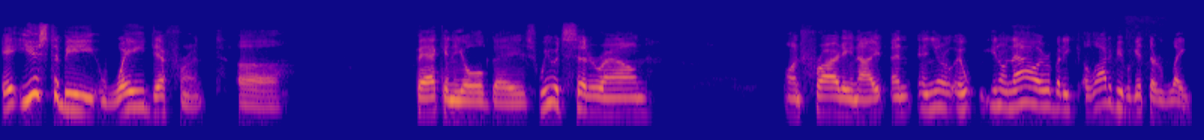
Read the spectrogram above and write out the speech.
it used to be way different uh, back in the old days. We would sit around on Friday night, and and you know it, you know now everybody, a lot of people get there late,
